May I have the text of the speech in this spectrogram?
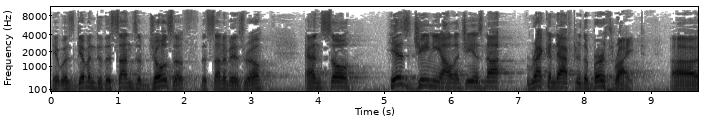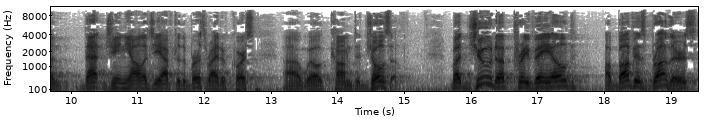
It was given to the sons of Joseph, the son of Israel. And so his genealogy is not reckoned after the birthright. Uh, that genealogy after the birthright, of course, uh, will come to Joseph. But Judah prevailed above his brothers,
